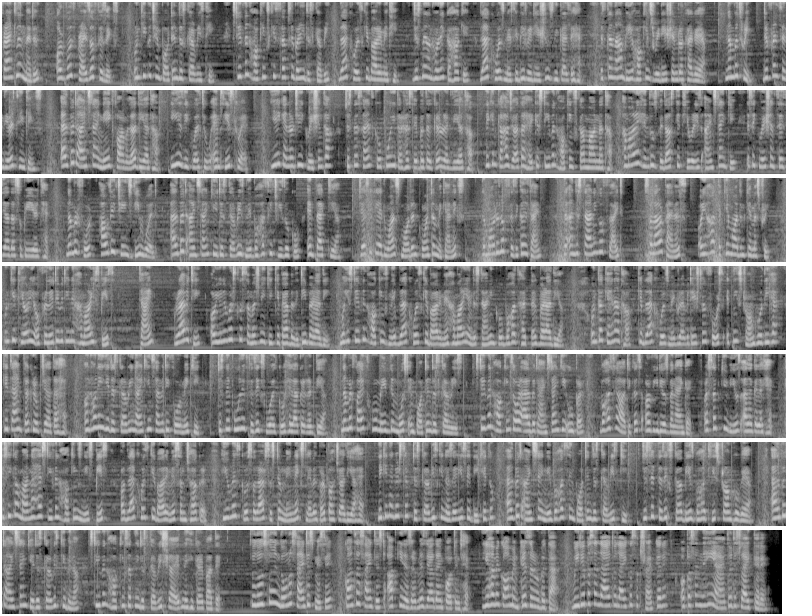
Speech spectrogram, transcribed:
Franklin medal और वुल्फ प्राइज ऑफ़ फिजिक्स उनकी कुछ इंपॉर्टेंट डिस्कवरीज थी। स्टीफन हॉकिंग्स की सबसे बड़ी डिस्कवरी ब्लैक होल्स के बारे में थी, जिसमें उन्होंने कहा कि ब्लैक होल्स में से भी रेडिएशन निकलते हैं। इसका नाम भी हॉकिंग्स रेडिएशन रखा गया। Number three difference in their thinkings Albert Einstein ने एक फार्मूला दिया था E is equal to M C square ये एक एनर्जी इक्वेशन था जिसने साइंस को पूरी तरह से बदल कर रख दिया था। लेकिन कहा जाता है कि स्टीवन हॉकिंग्स का मानना था। हमारे हिंदू वेदास की थ्योरीज आइंस्टाइन के इस इक्वेशन से ज़्यादा सुपीरियर थे। Number four how they change the world Albert Einstein की डिस्कवरीज ने बहुत सी चीज़ों को इम्पैक्ट किया, जैसे कि advance modern quantum mechanics the model of physical time the understanding of light solar panels और यहाँ तक कि मॉडर्न केमिस्ट्री उनकी थ्योरी ऑफ़ रिलेटिविटी ने हमारी स्पेस टाइम ग्रेविटी और यूनिवर्स को समझने की कैपेबिलिटी बढ़ा दी। वहीं स्टीफन हॉकिंग्स ने ब्लैक होल्स के बारे में हमारी अंडरस्टैंडिंग को बहुत हद तक बढ़ा दिया। उनका कहना था कि ब्लैक होल्स में ग्रेविटेशनल फोर्स इतनी स्ट्रॉन्ग होती है कि टाइम तक रुक जाता है। उन्होंने ये डिस्कवरी 1974 में की, जिसने पूरे फिजिक्स वर्ल्ड को हिलाकर रख दिया। Number five who made the most important discoveries Steven Hawkings और एल्बर्ट आइंस्टाइन के ऊपर बहुत से आर्टिकल्स और वीडियोस बनाए गए, और सबके व्यूज़ अलग अलग है। किसी का मानना है स्टीवन हॉकिंग्स ने स्पेस और ब्लैक होल्स के बारे में समझाकर ह्यूमंस को सोलार सिस्टम में नेक्स्ट लेवल पर पहुँचा दिया है। लेकिन अगर सिर्फ़ डिस्कवरीज के नज़रिए से देखें तो एल्बर्ट आइंस्टाइन ने बहुत से इंपॉर्टेंट डिस्कवरीज की, जिससे फिजिक्स का बेस बहुत ही स्ट्रॉन्ग हो गया। एल्बर्ट आइंस्टाइन के डिस्कवरीज के बिना स्टीवन हॉकिंग्स अपनी डिस्कवरी शायद नहीं कर पाते। तो दोस्तों, इन दोनों साइंटिस्ट में से कौन सा साइंटिस्ट आपकी नज़र में ज़्यादा इम्पोर्टेंट है? ये हमें कमेंट कर ज़रूर बताएँ। वीडियो पसंद आए तो लाइक और सब्सक्राइब करें और पसंद नहीं आए तो डिसलाइक करें।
